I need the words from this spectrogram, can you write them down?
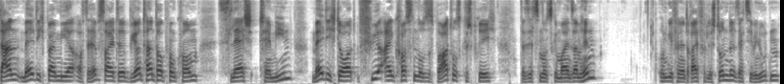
dann melde dich bei mir auf der Webseite björntantau.com slash Termin, melde dich dort für ein kostenloses Beratungsgespräch. Da setzen wir uns gemeinsam hin ungefähr eine Dreiviertelstunde, 60 Minuten,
